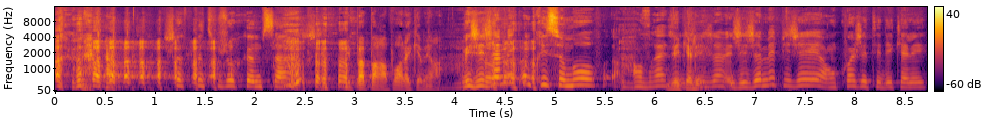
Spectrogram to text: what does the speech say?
je suis un peu toujours comme ça. Et pas par rapport à la caméra. Mais j'ai jamais compris ce mot, en vrai. Décalée J'ai jamais, j'ai jamais pigé en quoi j'étais décalée.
